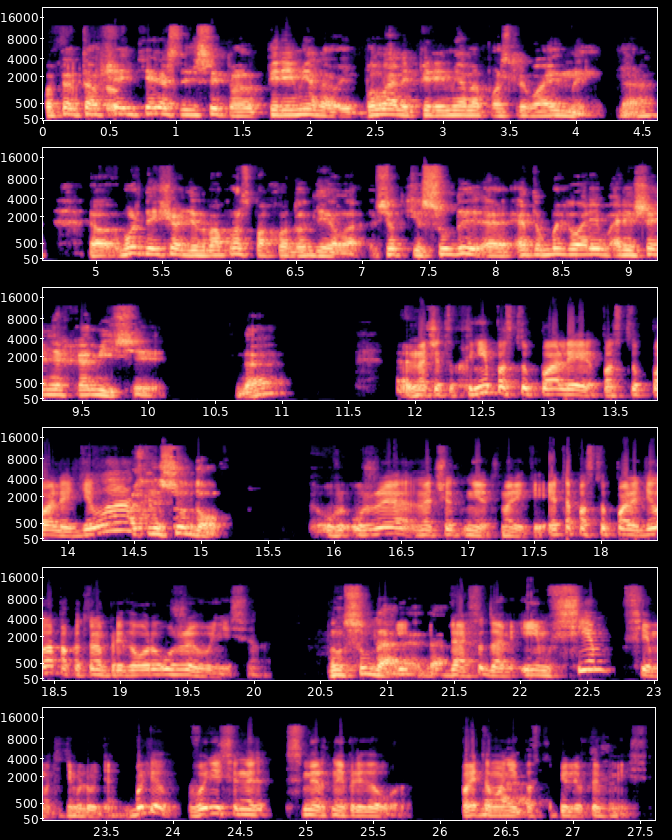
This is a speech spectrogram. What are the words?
Вот это вообще интересно, действительно, перемена, была ли перемена после войны? Да? Можно еще один вопрос по ходу дела. Все-таки суды, э, это мы говорим о решениях комиссии, да? Значит, к ним поступали, поступали дела... После судов уже, значит, нет, смотрите, это поступали дела, по которым приговоры уже вынесены. Ну, судами, и, да. Да, судами. И им всем, всем вот этим людям были вынесены смертные приговоры. Поэтому да. они поступили в комиссию.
